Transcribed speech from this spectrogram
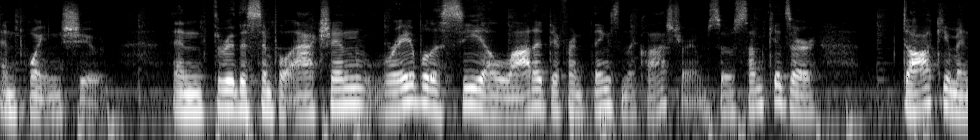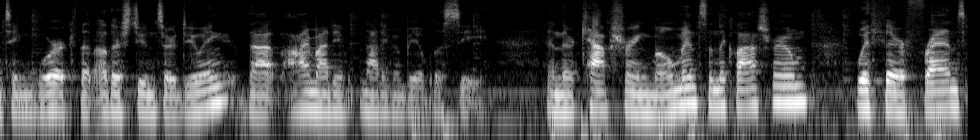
and point and shoot. And through this simple action, we're able to see a lot of different things in the classroom. So some kids are documenting work that other students are doing that I might not even be able to see. And they're capturing moments in the classroom with their friends,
